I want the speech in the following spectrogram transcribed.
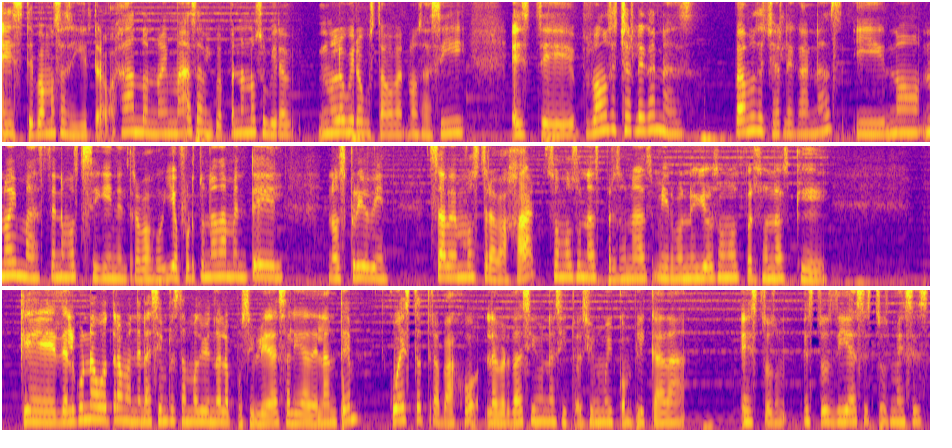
este, vamos a seguir trabajando, no hay más, a mi papá no nos hubiera, no le hubiera gustado vernos así, este, pues vamos a echarle ganas, vamos a echarle ganas y no, no hay más, tenemos que seguir en el trabajo. Y afortunadamente él nos crió bien, sabemos trabajar, somos unas personas, mi hermano y yo somos personas que, que de alguna u otra manera siempre estamos viendo la posibilidad de salir adelante. Cuesta trabajo, la verdad ha sido una situación muy complicada estos, estos días, estos meses.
